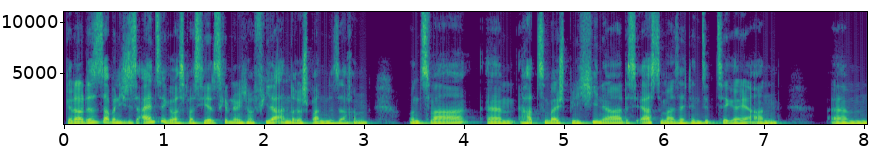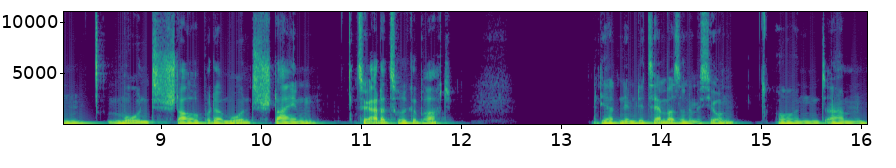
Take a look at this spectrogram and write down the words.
genau, das ist aber nicht das Einzige, was passiert. Es gibt nämlich noch viele andere spannende Sachen. Und zwar ähm, hat zum Beispiel China das erste Mal seit den 70er Jahren ähm, Mondstaub oder Mondstein zur Erde zurückgebracht. Die hatten im Dezember so eine Mission. Und ähm,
